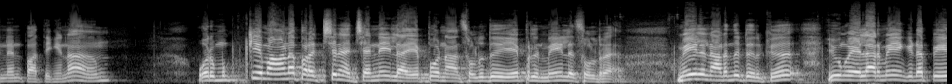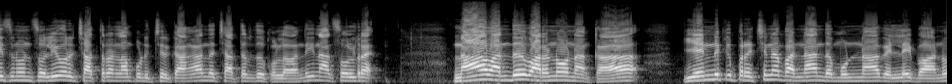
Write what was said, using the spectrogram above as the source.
என்னன்னு பார்த்தீங்கன்னா ஒரு முக்கியமான பிரச்சனை சென்னையில் எப்போ நான் சொல்கிறது ஏப்ரல் மேல சொல்கிறேன் மேல நடந்துட்டு இருக்கு. இவங்க எல்லாருமே என்கிட்ட பேசணும்னு சொல்லி ஒரு சத்திரம்லாம் பிடிச்சிருக்காங்க. அந்த சத்திரத்துக்குள்ளே வந்து நான் சொல்கிறேன் நான் வந்து வரணுன்னாக்கா எனக்கு பிரச்சனை பண்ணால் அந்த முன்னா வெள்ளை பானு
